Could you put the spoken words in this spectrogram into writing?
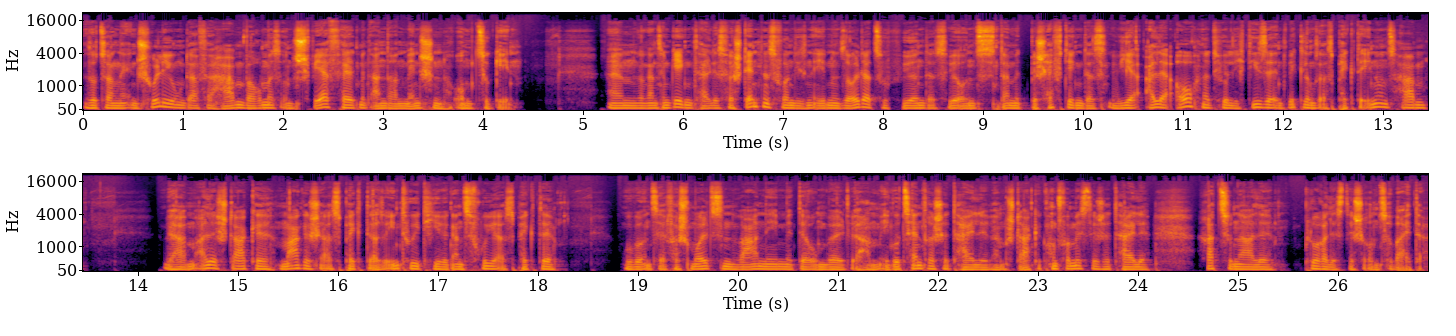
sozusagen eine Entschuldigung dafür haben, warum es uns schwerfällt, mit anderen Menschen umzugehen. Ähm, so ganz im Gegenteil, das Verständnis von diesen Ebenen soll dazu führen, dass wir uns damit beschäftigen, dass wir alle auch natürlich diese Entwicklungsaspekte in uns haben. Wir haben alle starke magische Aspekte, also intuitive, ganz frühe Aspekte wo wir uns sehr verschmolzen wahrnehmen mit der Umwelt. Wir haben egozentrische Teile, wir haben starke konformistische Teile, rationale, pluralistische und so weiter.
